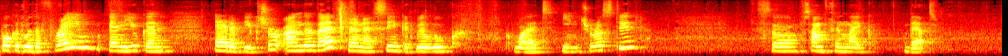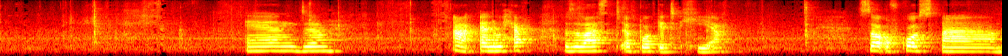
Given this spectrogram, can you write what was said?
pocket with a frame and you can add a picture under that and I think it will look quite interesting. So something like that. And um, ah, and we have the last uh, pocket here. So of course um,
